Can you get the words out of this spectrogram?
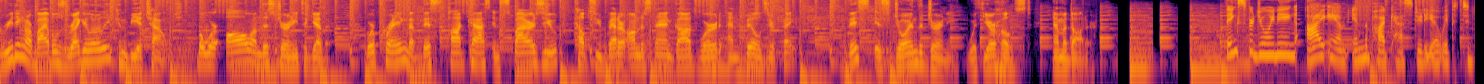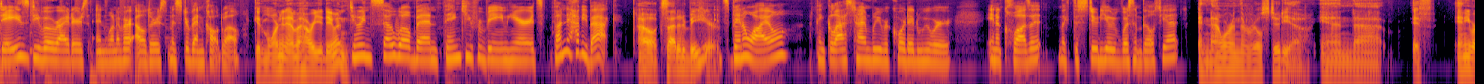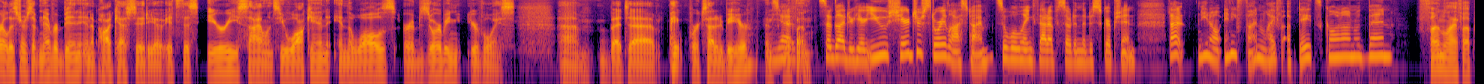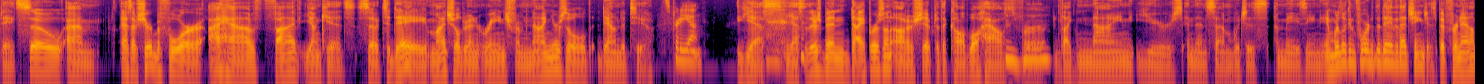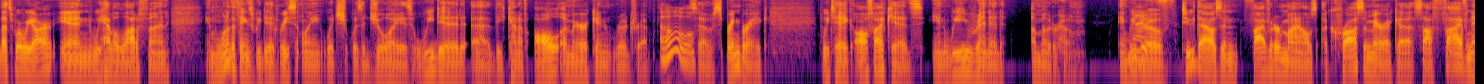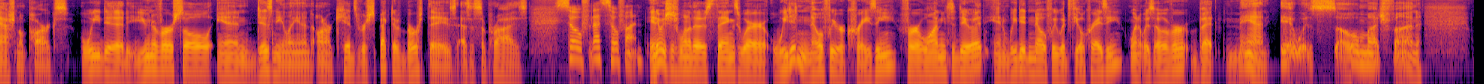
Reading our Bibles regularly can be a challenge, but we're all on this journey together. We're praying that this podcast inspires you, helps you better understand God's Word, and builds your faith. This is Join the Journey with your host, Emma Dotter. Thanks for joining. I am in the podcast studio with today's Devo writers and one of our elders, Mr. Ben Caldwell. Good morning, Emma. How are you doing? Doing so well, Ben. Thank you for being here. It's fun to have you back. Oh, excited to be here. It's been a while. I think last time we recorded, we were in a closet, like the studio wasn't built yet. And now we're in the real studio. And uh, if any of our listeners have never been in a podcast studio, it's this eerie silence. You walk in, and the walls are absorbing your voice. Um, but uh, hey, we're excited to be here, and it's yes. gonna be fun. So glad you're here. You shared your story last time, so we'll link that episode in the description. That you know, any fun life updates going on with Ben? Fun life updates. So. Um, as I've shared before, I have five young kids. So today, my children range from nine years old down to two. It's pretty young. Yes, yes. So there's been diapers on auto ship to the Caldwell house mm-hmm. for like nine years and then some, which is amazing. And we're looking forward to the day that that changes. But for now, that's where we are, and we have a lot of fun. And one of the things we did recently, which was a joy, is we did uh, the kind of all American road trip. Oh. So spring break, we take all five kids and we rented a motorhome and we nice. drove 2,500 miles across America, saw five national parks. We did Universal and Disneyland on our kids' respective birthdays as a surprise. So that's so fun. And it was just one of those things where we didn't know if we were crazy for wanting to do it, and we didn't know if we would feel crazy when it was over. But man, it was so much fun.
